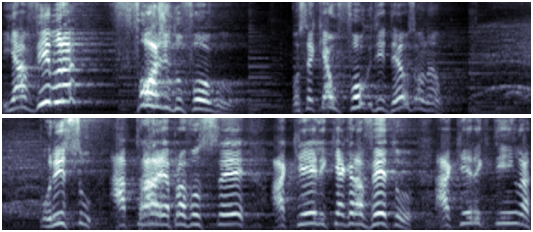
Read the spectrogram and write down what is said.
e a víbora foge do fogo. Você quer o fogo de Deus ou não? Por isso, atraia para você aquele que é graveto, aquele que tem a,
